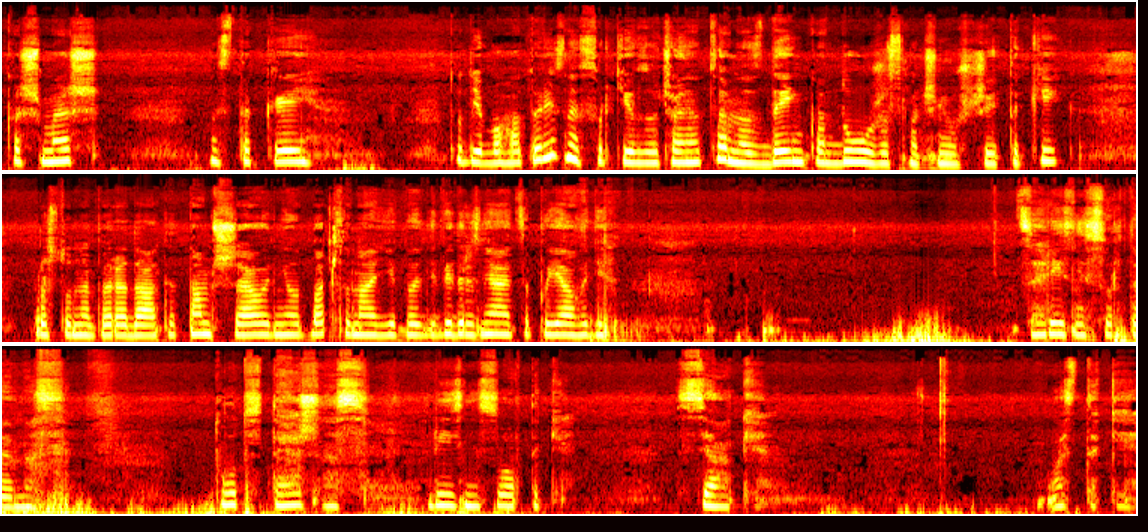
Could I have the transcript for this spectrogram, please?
кашмиш. Ось такий. Тут є багато різних сортів, звичайно. Це в нас динька, дуже смачнющий такий. Просто не передати. Там ще одні, от бачите, навіть відрізняються по ягоді. Це різні сорти в нас. Тут теж у нас різні сортики. Всякі. Ось такі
